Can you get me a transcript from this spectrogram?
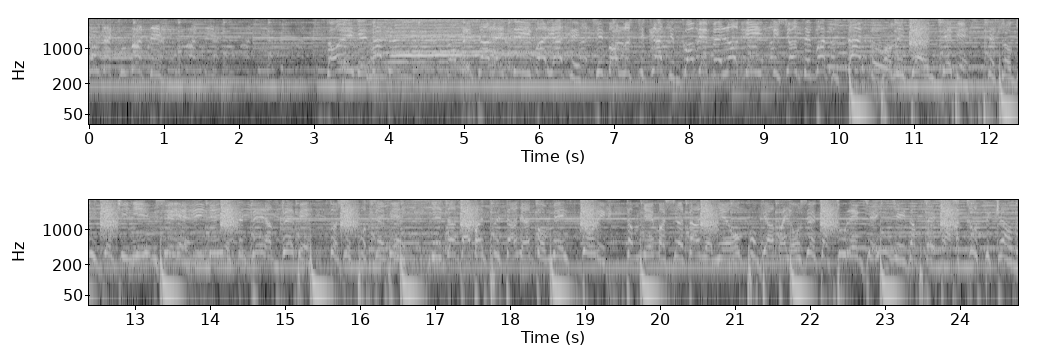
To dla kumaty. Kto idzie za tym? Wariaty Czy wolność czy kraty W głowie melodie i tysiące watów startu. Pamiętałem ciebie Przestrogi dzięki nim żyję I nie jestem teraz w glebie Ktoś jest w potrzebie? Nie zadawaj pytania do miejsc, których Tam nie ma śniadania. Nie opowiadaj o rzeczach, które gdzie indziej zaprzeczasz. A kosy klamy,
